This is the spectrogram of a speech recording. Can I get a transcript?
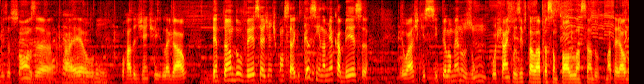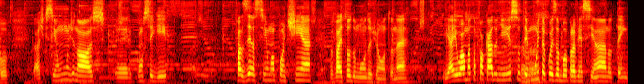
Luísa Sonza, Rael, porrada de gente legal, tentando ver se a gente consegue, porque assim, na minha cabeça, eu acho que se pelo menos um, Coxá inclusive está lá para São Paulo lançando material novo, eu acho que se um de nós é, conseguir fazer assim uma pontinha, vai todo mundo junto, né? E aí o Alma tá focado nisso, uhum. tem muita coisa boa para vir esse ano, tem,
